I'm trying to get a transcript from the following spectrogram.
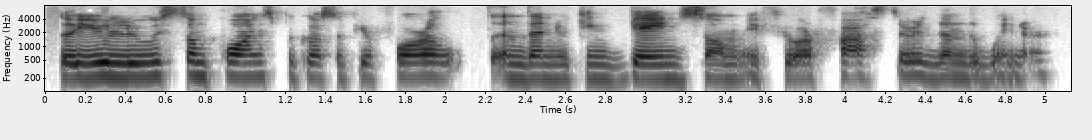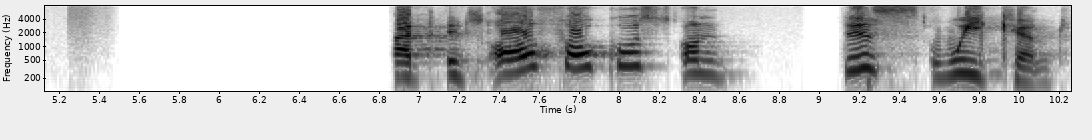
So you lose some points because of your fault, and then you can gain some if you are faster than the winner. But it's all focused on this weekend.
